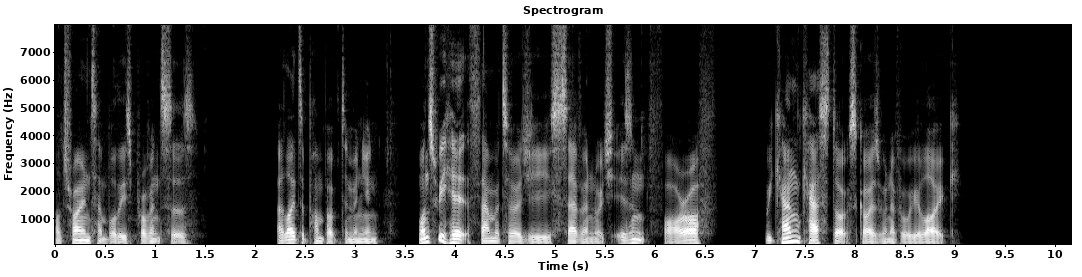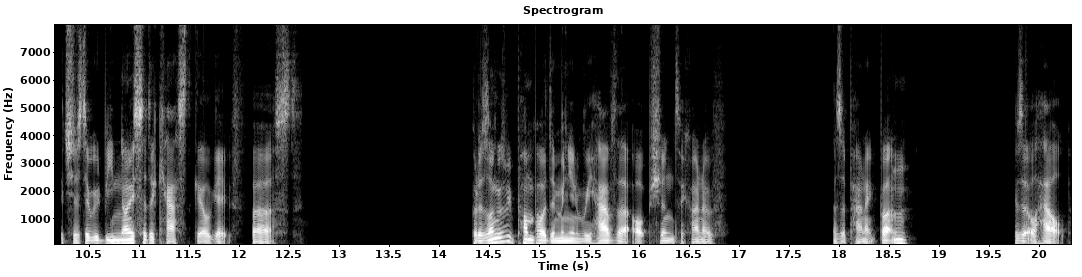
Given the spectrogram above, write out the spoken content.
I'll try and temple these provinces. I'd like to pump up Dominion. Once we hit Thaumaturgy 7, which isn't far off, we can cast Dark Skies whenever we like. It's just it would be nicer to cast Galegate first. But as long as we pump our Dominion, we have that option to kind of... as a panic button. Because it'll help.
